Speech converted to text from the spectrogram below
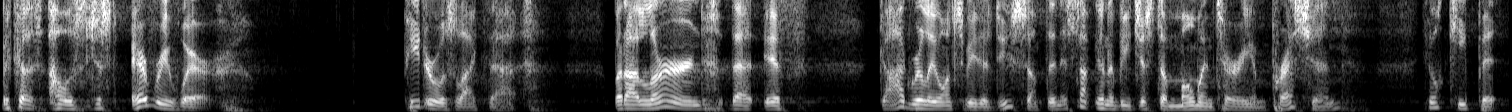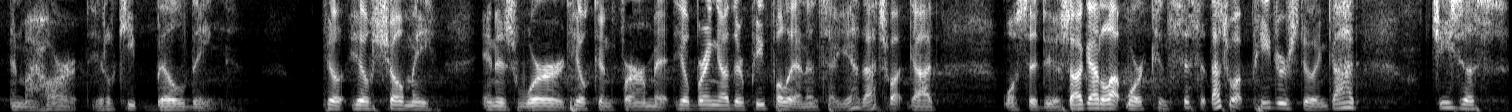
because I was just everywhere. Peter was like that. But I learned that if God really wants me to do something, it's not going to be just a momentary impression. He'll keep it in my heart, it'll keep building. He'll, he'll show me in His Word. He'll confirm it. He'll bring other people in and say, yeah, that's what God wants to do. So I got a lot more consistent. That's what Peter's doing. God, Jesus,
